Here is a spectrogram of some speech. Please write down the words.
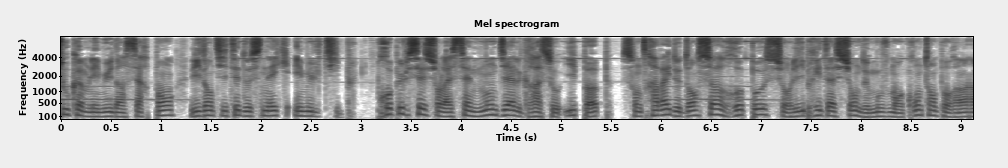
Tout comme l'ému d'un serpent, l'identité de Snake est multiple. Propulsé sur la scène mondiale grâce au hip-hop, son travail de danseur repose sur l'hybridation de mouvements contemporains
